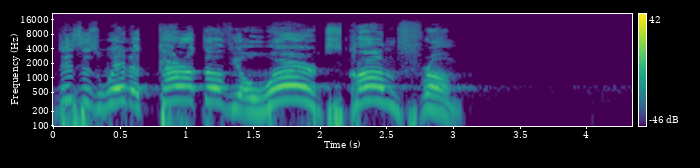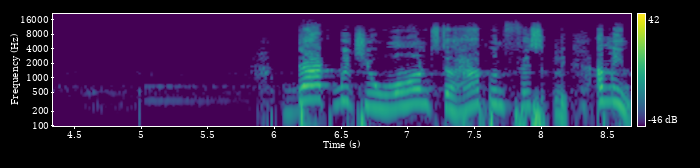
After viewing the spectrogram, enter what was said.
This is where the character of your words come from. That which you want to happen physically. I mean,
